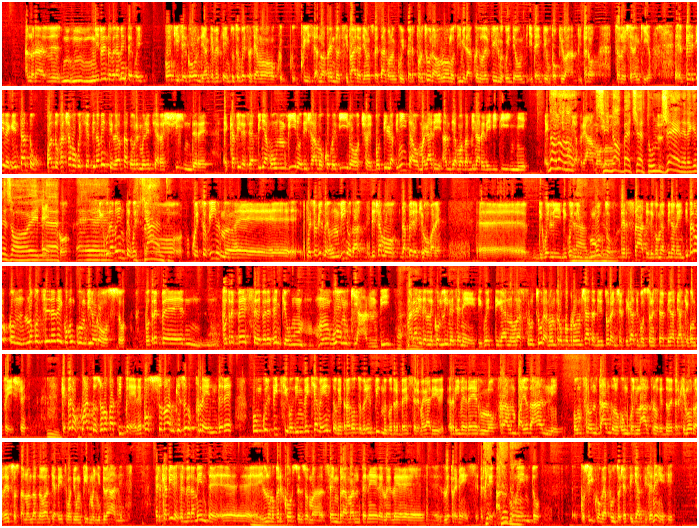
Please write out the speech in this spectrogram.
allora eh, mi prendo veramente quei pochi secondi, anche perché in tutto questo siamo qui, stanno aprendo il sipario di uno spettacolo in cui per fortuna ho un ruolo simile a quello del film, quindi ho i tempi un po' più ampi, però sono in scena anch'io. Eh, per dire che intanto quando facciamo questi abbinamenti in realtà dovremmo iniziare a scindere e capire se abbiniamo un vino, diciamo, come vino, cioè bottiglia finita o magari andiamo ad abbinare dei vitigni e No, no, no. apriamo. Sì, no, beh, certo, un genere, che ne so, il Ecco, eh, sicuramente il questo, questo film è questo film è un vino da, diciamo, da bere giovane. Eh, eh, di quelli, di quelli Grande, molto versatili come abbinamenti, però con- lo considererei comunque un vino rosso. Potrebbe, mh, potrebbe essere per esempio un, un buon Chianti, magari delle colline senesi, questi che hanno una struttura non troppo pronunciata, addirittura in certi casi possono essere abbinati anche col pesce. Che però quando sono fatti bene possono anche sorprendere con quel pizzico di invecchiamento che tradotto per il film potrebbe essere magari rivederlo fra un paio d'anni, confrontandolo con quell'altro che dove, perché loro adesso stanno andando avanti al ritmo di un film ogni due anni. Per capire se veramente eh, il loro percorso insomma, sembra mantenere le, le- le premesse, perché al momento, così come appunto certi pianti senesi,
